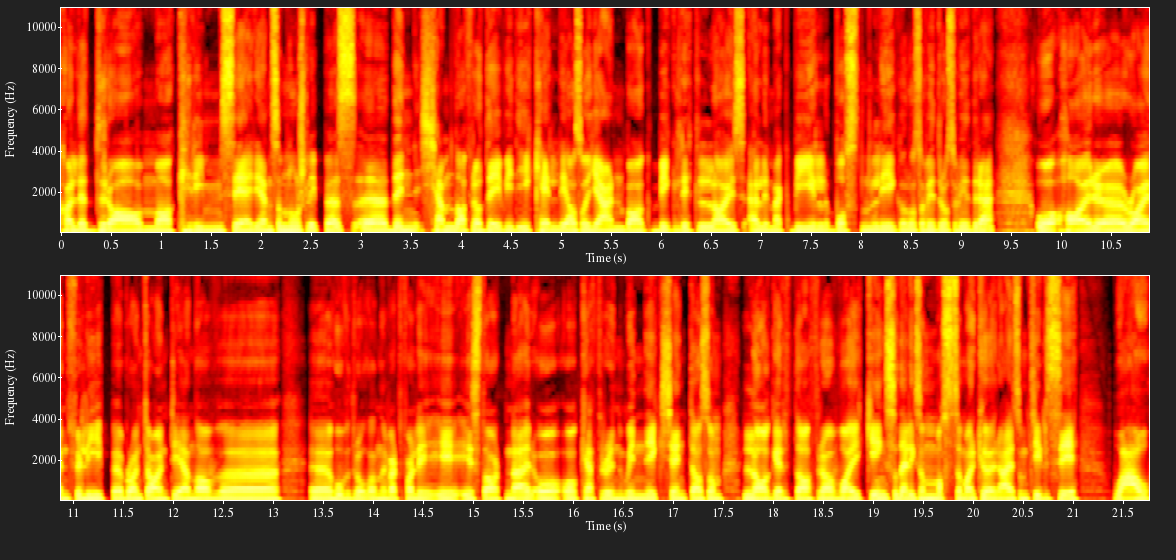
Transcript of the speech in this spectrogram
Kall det dramakrimserien som nå slippes. Uh, den kommer da fra David E. Kelly, altså hjernen bak Big Little Lies, Ally McBeal, Boston Legal osv., og, så videre, og har uh, Ryan Felipe blant annet i en av hovedrollene, i hvert fall i, i starten der, og, og Catherine Winnick, kjent da som Lagertha fra Vikings, så det er liksom masse markører her som tilsier Wow,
